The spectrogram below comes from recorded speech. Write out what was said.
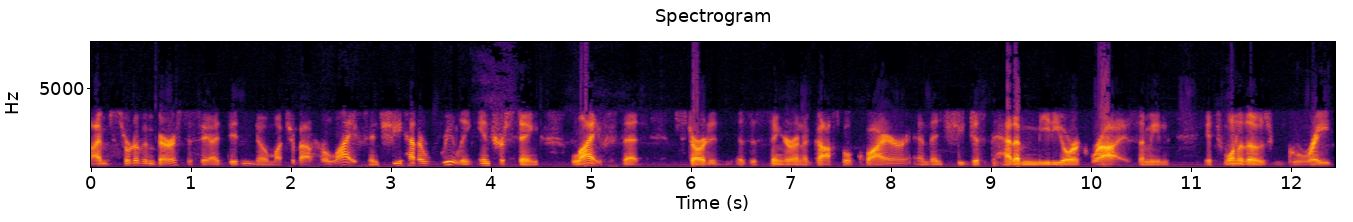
I'm sort of embarrassed to say I didn't know much about her life, and she had a really interesting life that started as a singer in a gospel choir, and then she just had a meteoric rise. I mean, it's one of those great,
